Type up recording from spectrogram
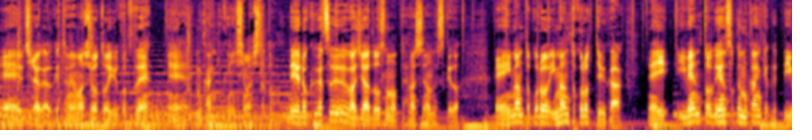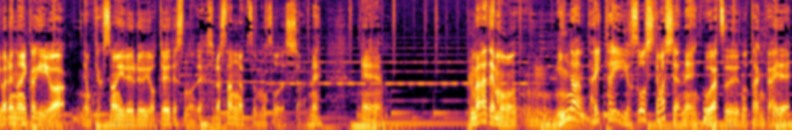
えー、うちらが受け止めましょうということで、えー、無観客にしましたと。で、6月はじゃあどうするのって話なんですけど、えー、今のところ、今のところっていうか、え、イベント原則無観客って言われない限りは、お客さん入れる予定ですので、それは3月もそうでしたね。えー、まあでも、うん、みんな大体予想してましたよね。5月の段階で。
